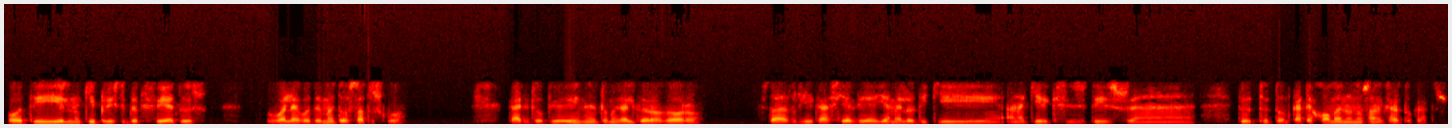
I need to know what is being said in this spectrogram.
Ότι οι Ελληνοκύπροι στην πλειοψηφία τους βολεύονται με το status quo. Κάτι το οποίο είναι το μεγαλύτερο δώρο στα τουρκικά σχέδια για μελλοντική ανακήρυξη της, ε, των κατεχόμενων ως ανεξάρτητο κράτος.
